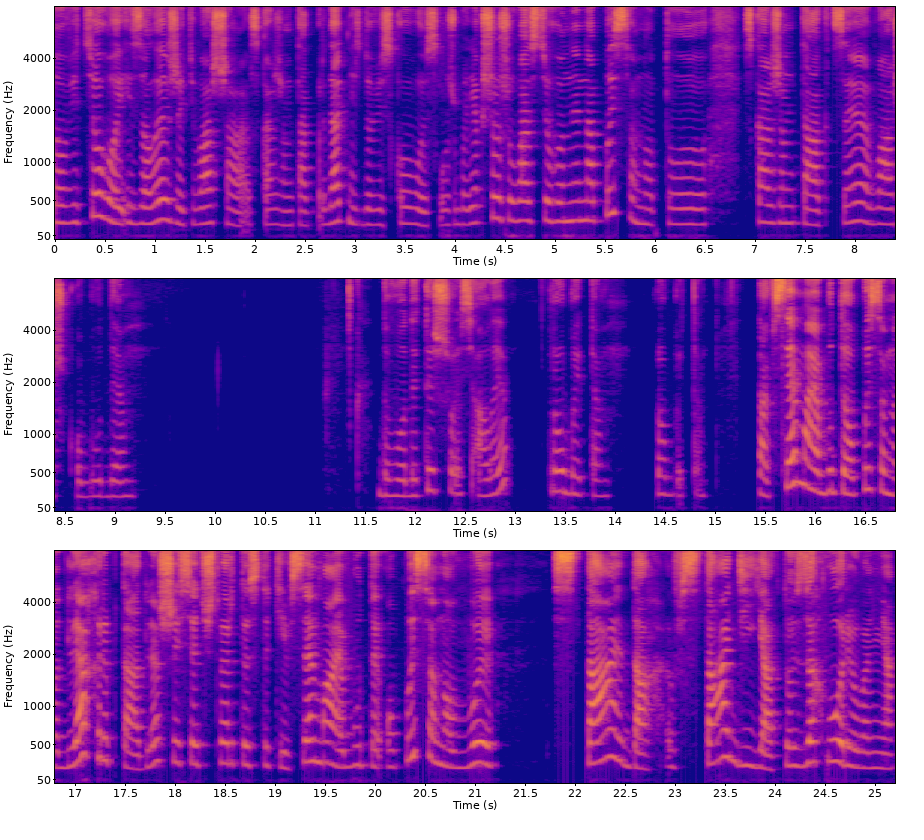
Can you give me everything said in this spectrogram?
то від цього і залежить ваша, скажімо так, придатність до військової служби. Якщо ж у вас цього не написано, то, скажімо так, це важко буде доводити щось, але пробуйте, пробуйте. Так, все має бути описано для хребта, для 64 статті. Все має бути описано в стадах, в стадіях, тобто захворювання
